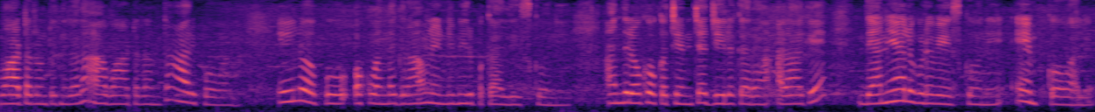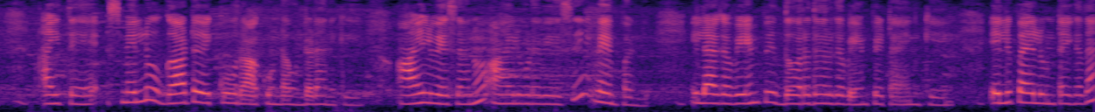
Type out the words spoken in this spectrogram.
వాటర్ ఉంటుంది కదా ఆ వాటర్ అంతా ఆరిపోవాలి. ఈలోపు ఒక వంద గ్రాములు ఎండుమిరపకాయలు తీసుకొని అందులో ఒక చెంచా జీలకర్ర అలాగే ధనియాలు కూడా వేసుకొని వేపుకోవాలి అయితే స్మెల్ ఘాటు ఎక్కువ రాకుండా ఉండడానికి ఆయిల్ వేసాను. ఆయిల్ కూడా వేసి వేంపండి. ఇలాగ వేంపి దూర దూరగా వేంపే టైంకి ఎల్లిపాయలు ఉంటాయి కదా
